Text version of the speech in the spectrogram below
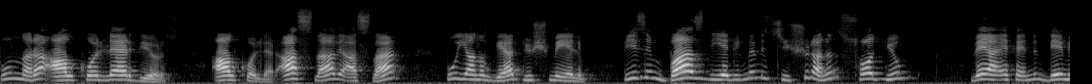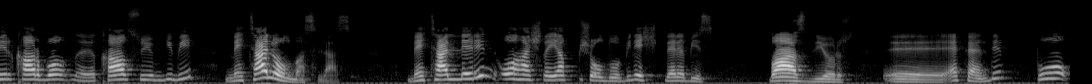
Bunlara alkoller diyoruz. Alkoller. Asla ve asla bu yanılgıya düşmeyelim. Bizim baz diyebilmemiz için şuranın sodyum veya efendim demir, karbon, e, kalsiyum gibi metal olması lazım. Metallerin OH'la yapmış olduğu bileşiklere biz baz diyoruz. E, efendim bu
